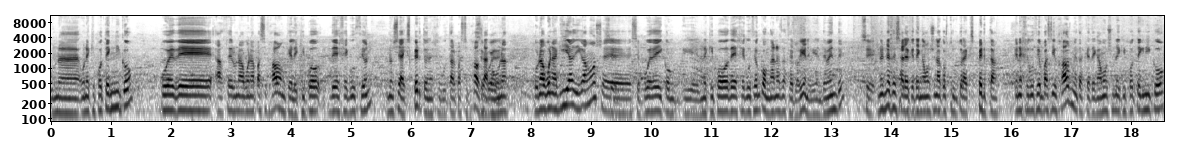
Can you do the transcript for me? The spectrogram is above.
una- un equipo técnico puede hacer una buena Passive House, aunque el equipo de ejecución no sea experto en ejecutar Passive House. Se o sea, con puede. una, con una buena guía, digamos, eh, se puede, y, con, y un equipo de ejecución con ganas de hacerlo bien, evidentemente. Sí. No es necesario que tengamos una constructora experta en ejecución Passive House, mientras que tengamos un equipo técnico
